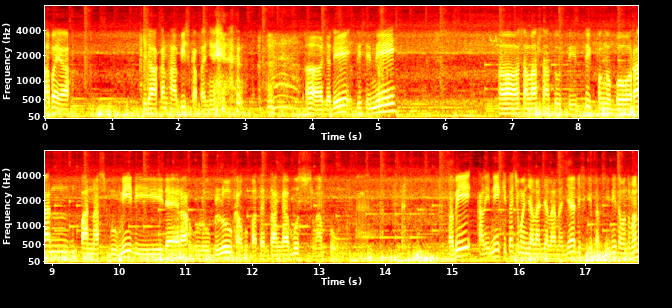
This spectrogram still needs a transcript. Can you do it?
apa ya tidak akan habis katanya. Uh, jadi di sini uh, salah satu titik pengeboran panas bumi di daerah Ulu Belu Kabupaten Tanggamus Lampung. Nah, tapi kali ini kita cuma jalan-jalan aja di sekitar sini teman-teman.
